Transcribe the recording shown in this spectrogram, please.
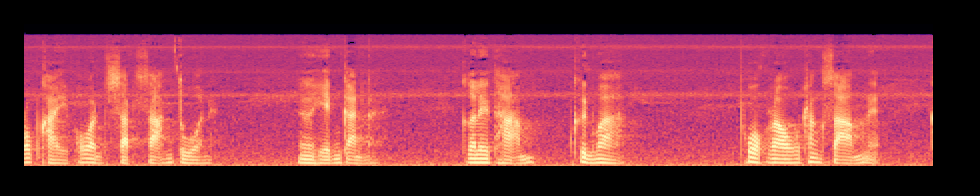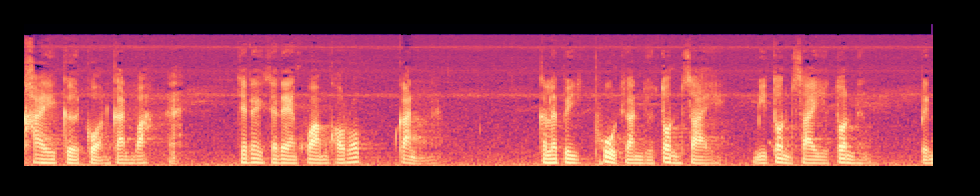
รพใคร เพราะว่าสัตว์สามตัวเนี่ยเเห็นกันก็เลยถามขึ้นว่า พวกเราทั้งสามเนี่ย ใครเกิดก่อนกันวะ จะได้แสดงความเคารพกัน ก็เลยไปพูดกันอยู่ต้นไทรมีต้นไทรอยู่ต้นหนึ่ง เป็น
